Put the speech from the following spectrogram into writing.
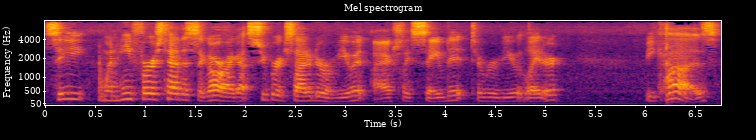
See, when he first had the cigar, I got super excited to review it. I actually saved it to review it later because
